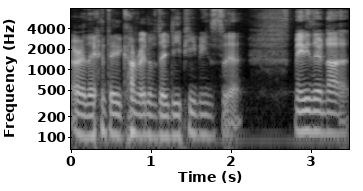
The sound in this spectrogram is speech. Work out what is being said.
or they, they got rid of their DP means that maybe they're not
